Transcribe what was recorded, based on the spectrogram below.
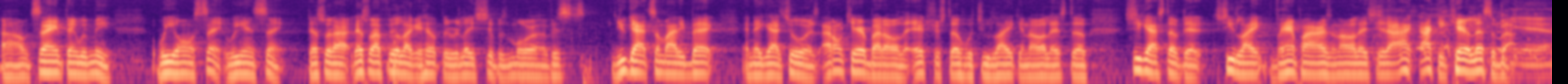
Um, same thing with me. We on sync. We in sync. That's what I. That's what I feel like a healthy relationship is more of. It's you got somebody back and they got yours. I don't care about all the extra stuff what you like and all that stuff. She got stuff that she like vampires and all that shit. I I could care less about. Yeah,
